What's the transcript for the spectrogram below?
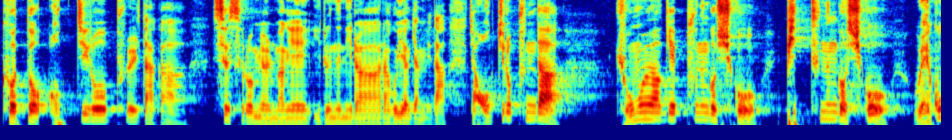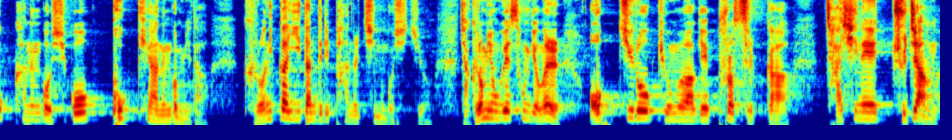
그것도 억지로 풀다가 스스로 멸망에 이르느니라 라고 이야기합니다. 자, 억지로 푼다. 교묘하게 푸는 것이고 비트는 것이고 왜곡하는 것이고 곡해하는 겁니다. 그러니까 이단들이 판을 치는 것이죠. 자, 그러면 왜 성경을 억지로 교묘하게 풀었을까? 자신의 주장,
